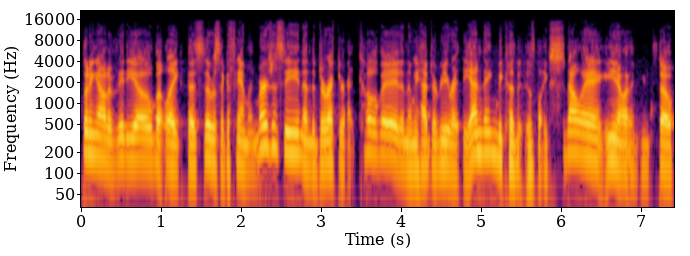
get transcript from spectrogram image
putting out a video, but like this, there was like a family emergency, and then the director had COVID, and then we had to rewrite the ending because it was like snowing. You know what I mean? So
